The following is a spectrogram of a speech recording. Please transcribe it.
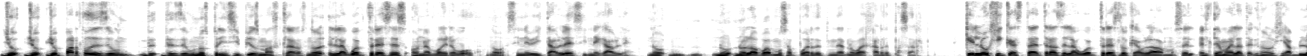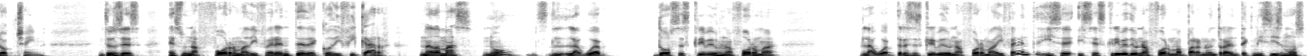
yo, yo, yo parto desde, un, de, desde unos principios más claros. La Web 3 es unavoidable, ¿no? Es inevitable, es innegable. No, no, no la vamos a poder detener, no va a dejar de pasar. ¿Qué lógica está detrás de la Web 3? Lo que hablábamos, el, el tema de la tecnología blockchain. Entonces, es una forma diferente de codificar, nada más, ¿no? La Web 2 se escribe de una forma, la Web 3 se escribe de una forma diferente y se, y se escribe de una forma, para no entrar en tecnicismos,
